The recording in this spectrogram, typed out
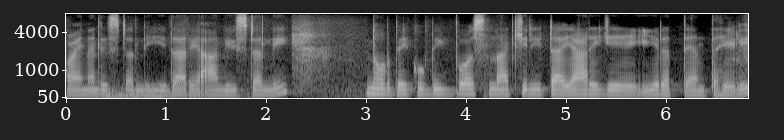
ಫೈನಲಿಸ್ಟಲ್ಲಿ ಇದ್ದಾರೆ. ಆ ಲಿಸ್ಟಲ್ಲಿ ನೋಡಬೇಕು. ಬಿಗ್ ಬಾಸ್ನ ಕಿರೀಟ ಯಾರಿಗೆ ಇರುತ್ತೆ ಅಂತ ಹೇಳಿ.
